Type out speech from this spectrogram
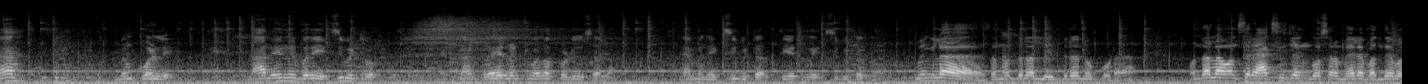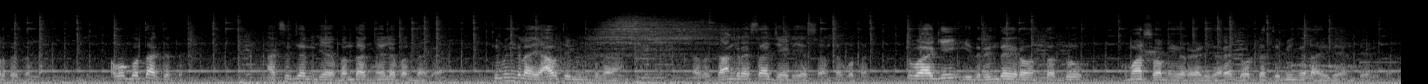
ಆ? ನಾನೇನು ಬರೀ ಎಕ್ಸಿಬಿಟ್ರು ನಾನು ಡೈರೆಕ್ಟ್ರು ಅಲ್ಲ ಪ್ರೊಡ್ಯೂಸ್ ಅಲ್ಲ. I am an exhibitor theatre exhibitor ನಾನು. ತಿಮಿಂಗ್ಲ ಸಮುದ್ರದಲ್ಲಿ ಇದ್ರೂ ಕೂಡ ಒಂದಲ್ಲ ಒಂದು ಸರಿ ಆಕ್ಸಿಜನ್ಗೋಸ್ಕರ ಮೇಲೆ ಬಂದೇ ಬರ್ತೈತಲ್ಲ. ಅವಾಗ ಗೊತ್ತಾಗ್ತೈತೆ. ಆಕ್ಸಿಜನ್ಗೆ ಬಂದಾಗ, ಮೇಲೆ ಬಂದಾಗ ತಿಮಿಂಗಲ ಯಾವ ತಿಮಿಂಗ್ಲ? ಅದು ಕಾಂಗ್ರೆಸ್ಸಾ, ಜೆ ಡಿ ಎಸ್ ಅಂತ ಗೊತ್ತಾಗ್ತದೆ ಮುಖ್ಯವಾಗಿ ಇದರಿಂದ ಇರೋವಂಥದ್ದು ಕುಮಾರಸ್ವಾಮಿ ಅವರು ಹೇಳಿದ್ದಾರೆ, ದೊಡ್ಡ ತಿಮಿಂಗಲ ಇದೆ ಅಂತ ಹೇಳಿದ್ದಾರೆ.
